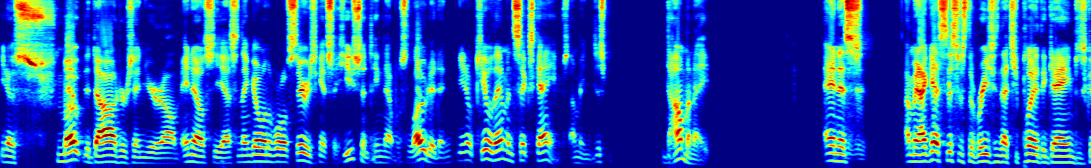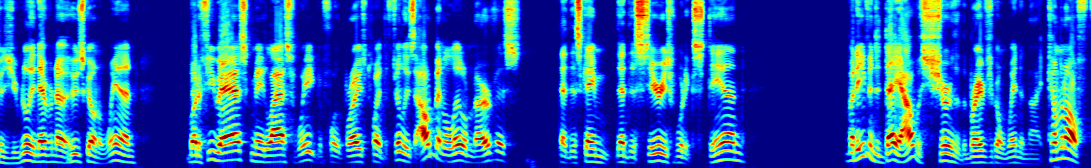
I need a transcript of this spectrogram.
you know, smoke the Dodgers in your um, NLCS and then go in the World Series against a Houston team that was loaded and, you know, kill them in six games. I mean, just dominate. And it's, I mean, I guess this is the reason that you play the games is because you really never know who's going to win. But if you asked me last week before the Braves played the Phillies, I would have been a little nervous that this game, that this series would extend. But even today, I was sure that the Braves were going to win tonight. Coming off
